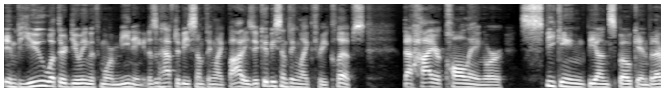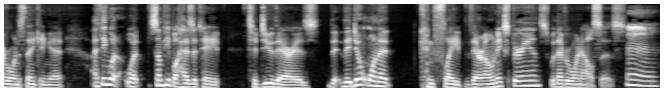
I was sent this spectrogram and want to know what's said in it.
imbue what they're doing with more meaning. It doesn't have to be something like bodies, it could be something like three clips, that higher calling or speaking the unspoken, but everyone's thinking it. I think what, what some people hesitate to do there is th- they don't want to conflate their own experience with everyone else's. Mm,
